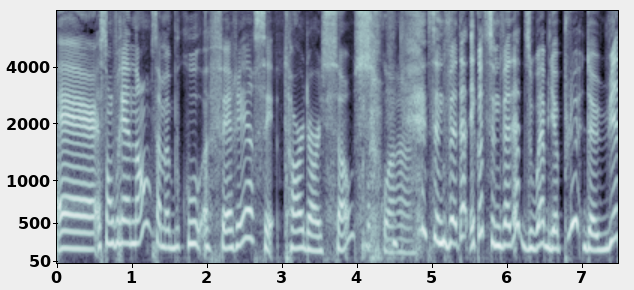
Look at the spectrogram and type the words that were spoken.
Euh, son vrai nom, ça m'a beaucoup fait rire, c'est Tartar Sauce. Quoi? C'est une vedette. Écoute, c'est une vedette du web. Il y a plus de 8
